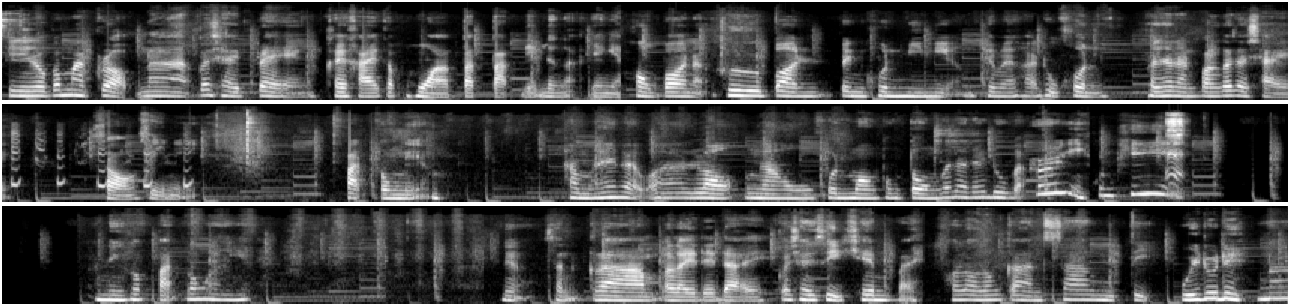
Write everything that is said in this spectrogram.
ทีนี้เราก็มากรอบหน้าก็ใช้แปรงคล้าย ๆ กับหัวตัดๆนิดนึงอะอย่างเงี้ยของปอนอะคือปอนเป็นคนมีเหนียงใช่ไหมคะทุกคน เพราะฉะนั้นปอนก็จะใช้สองสีนี้ ปัดตรงเหนียง ทำให้แบบว่าหลอกเงาคนมองตรงๆ ก็จะได้ดูแบบเฮ้ยคุณพี่ อันนี้ก็ปัดลงอย่างเงี้ยเนี่ยสันกรามอะไรใด ๆ ก็ใช้สีเข้มไป เพราะเราต้องการสร้างมิติ อุ้ยดูดิ หน้า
